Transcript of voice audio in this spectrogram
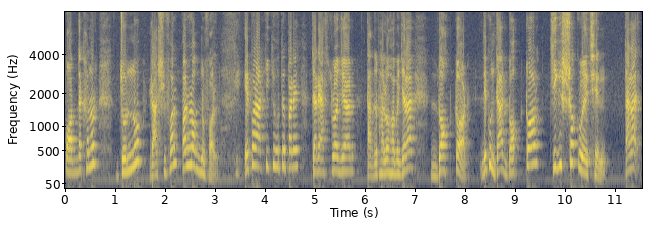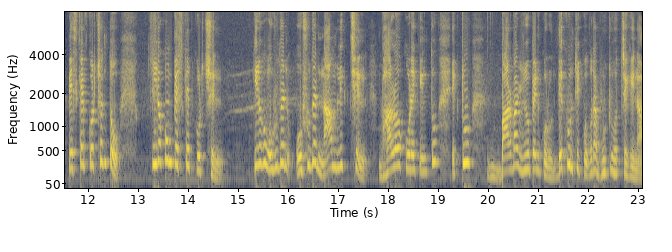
পথ দেখানোর জন্য রাশিফল বা লগ্নফল। এরপর আর কী কী হতে পারে? যারা অ্যাস্ট্রোলজার তাদের ভালো হবে। যারা ডক্টর দেখুন যারা ডক্টর চিকিৎসক রয়েছেন, তারা প্রেসক্রাইব করছেন তো, কীরকম প্রেসক্রাইব করছেন? কীরকম ওষুধের ওষুধের নাম লিখছেন? ভালো করে কিন্তু একটু বারবার রিওপেন করুন, দেখুন ঠিক কোথাও ভুল টুল হচ্ছে কি না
